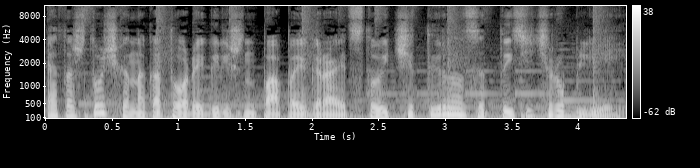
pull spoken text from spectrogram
эта штучка, на которой Гришин папа играет, стоит 14 тысяч рублей.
